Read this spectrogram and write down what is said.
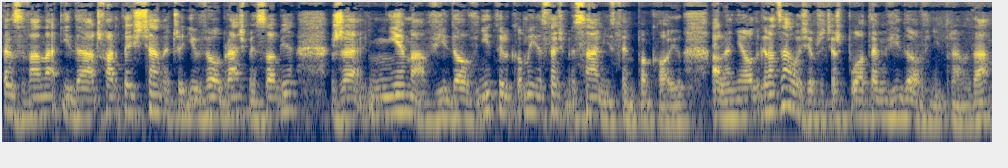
tak zwana idea czwartej ściany, czyli wyobraźmy sobie, że nie ma widowni, tylko my jesteśmy sami w tym pokoju, ale nie odgradzało się przecież płotem widowni, prawda?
